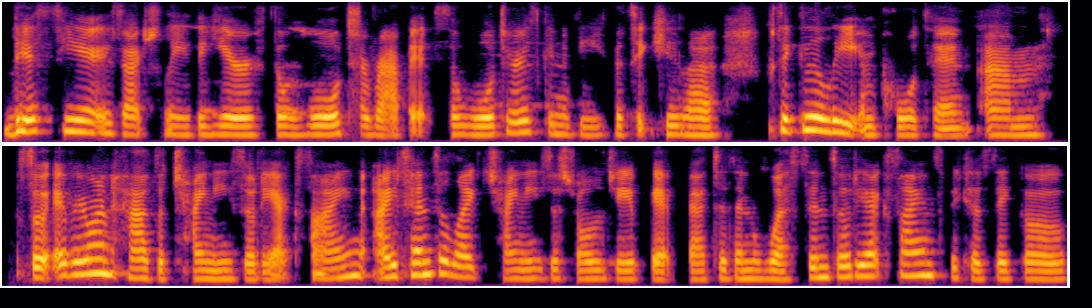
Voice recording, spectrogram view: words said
This year is actually the year of the water rabbit. So water is going to be particular, particularly important. Um, so everyone has a Chinese zodiac sign. I tend to like Chinese astrology a bit better than Western zodiac signs because they go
